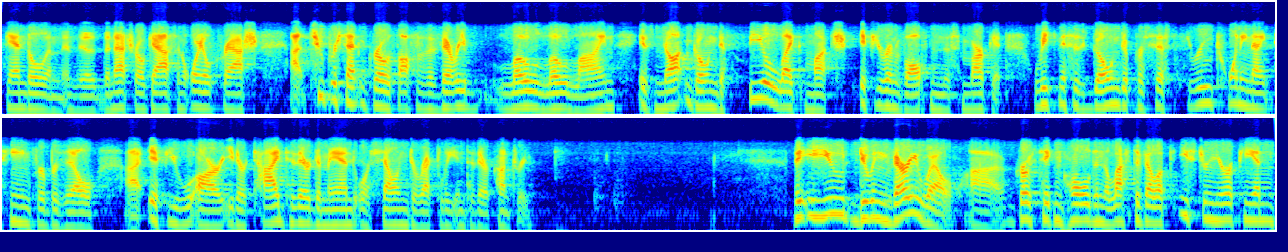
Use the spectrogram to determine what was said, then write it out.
scandal and, and the, the, natural gas and oil crash. Uh, 2% growth off of a very low, low line is not going to feel like much if you're involved in this market. Weakness is going to persist through 2019 for Brazil uh, if you are either tied to their demand or selling directly into their country. The EU doing very well, uh, growth taking hold in the less developed Eastern European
